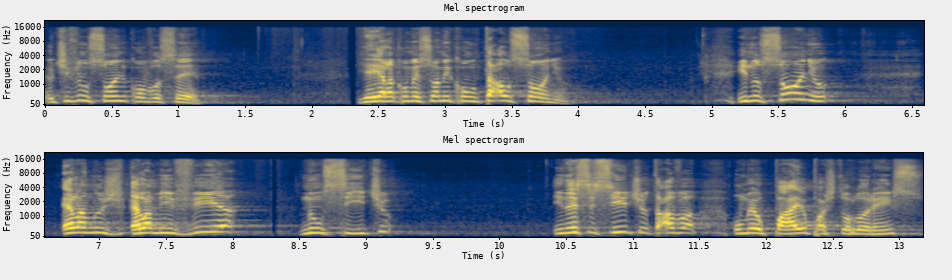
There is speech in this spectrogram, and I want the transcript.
eu tive um sonho com você. E aí ela começou a me contar o sonho. E no sonho, ela, nos, ela me via num sítio e nesse sítio estava o meu pai, o pastor Lourenço,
